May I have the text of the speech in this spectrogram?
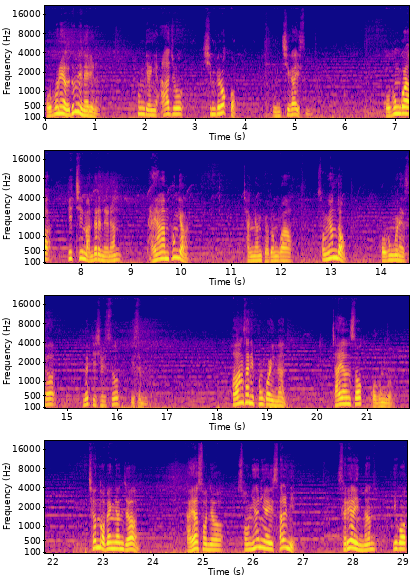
고분의 어둠이 내리는 풍경이 아주 신비롭고 운치가 있습니다. 고분과 빛이 만들어내는 다양한 풍경을 창녕교동과 송현동 고분군에서 느끼실 수 있습니다. 화왕산이 품고 있는 자연 속 고분군 1500년 전 가야소녀 송현이의 삶이 서려 있는 이곳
